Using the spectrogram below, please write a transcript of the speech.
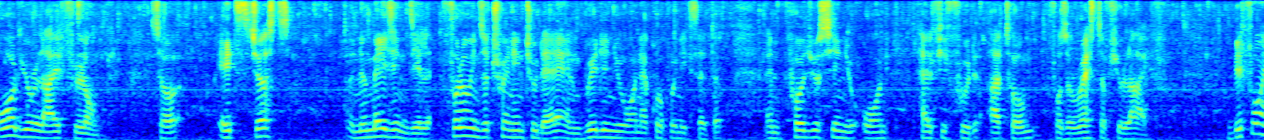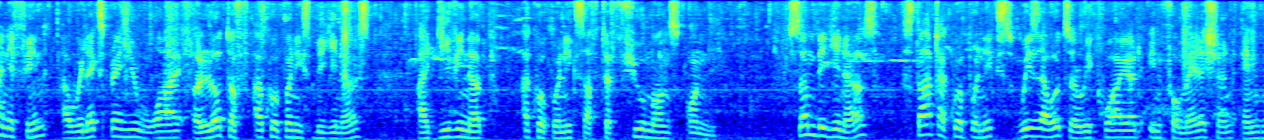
all your life long. So it's just an amazing deal. Following the training today and building your own aquaponic setup and producing your own healthy food at home for the rest of your life. Before anything, I will explain you why a lot of aquaponics beginners are giving up aquaponics after few months only. Some beginners start aquaponics without the required information and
